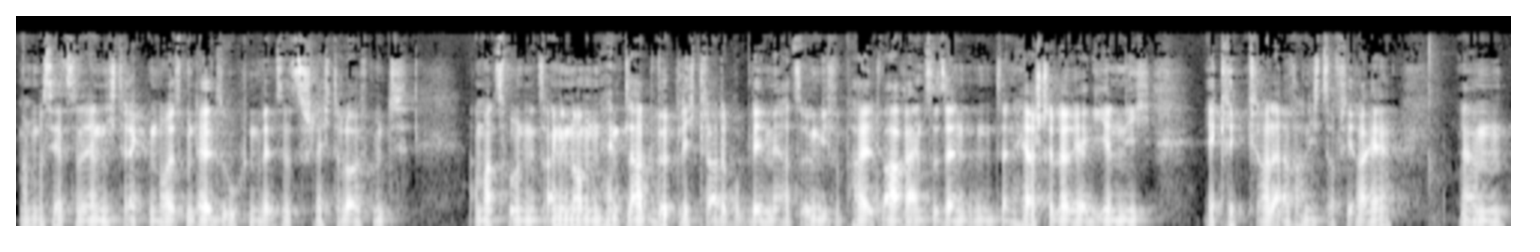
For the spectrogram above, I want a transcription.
man muss jetzt nicht direkt ein neues Modell suchen, wenn es jetzt schlechter läuft mit Amazon. Jetzt angenommen, ein Händler hat wirklich gerade Probleme, er hat es irgendwie verpeilt, Ware einzusenden, seine Hersteller reagieren nicht, er kriegt gerade einfach nichts auf die Reihe. Ähm,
